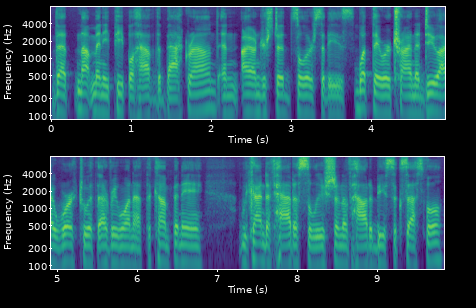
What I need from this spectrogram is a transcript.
that not many people have the background. And I understood Solar Cities, what they were trying to do. I worked with everyone at the company. We kind of had a solution of how to be successful.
